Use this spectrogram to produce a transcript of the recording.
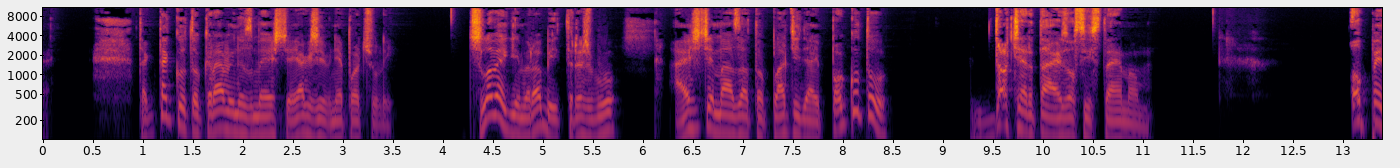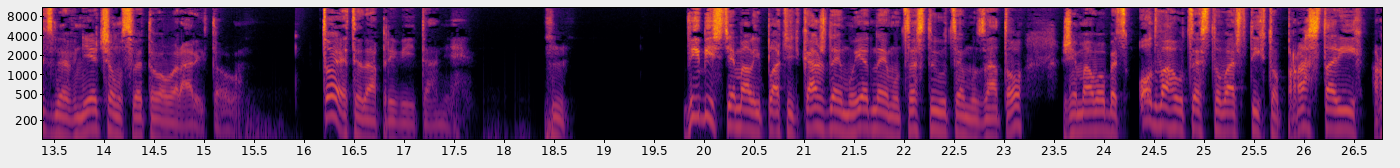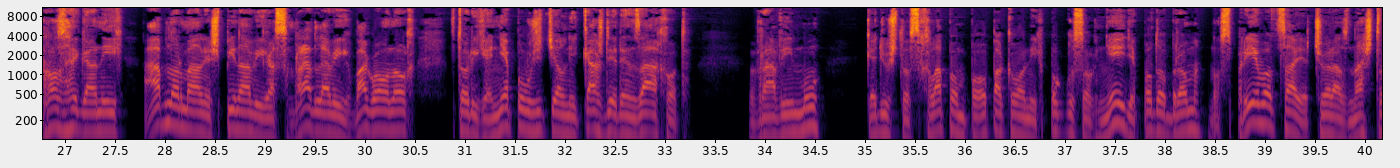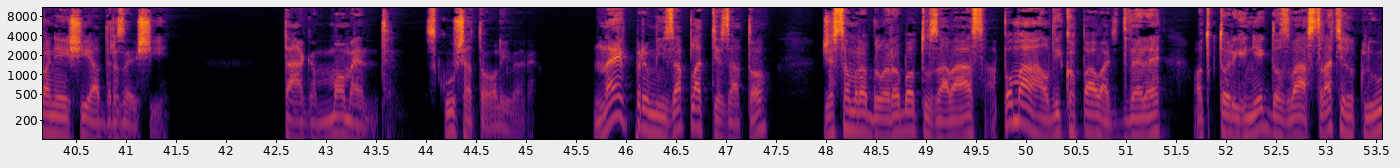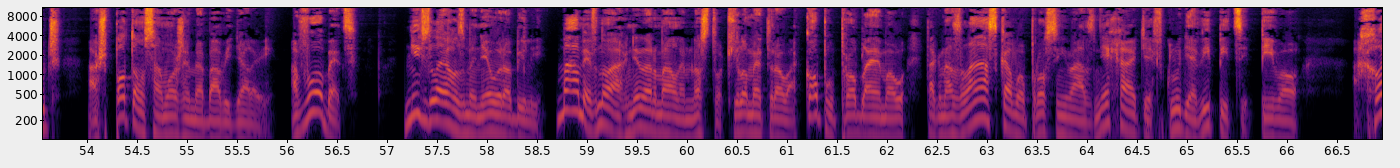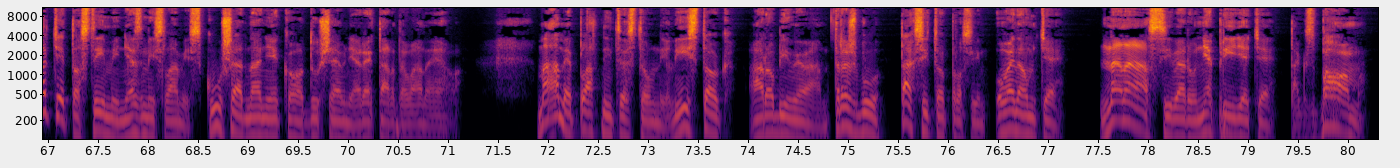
Tak takúto kravinu sme ešte jakživ nepočuli. Človek im robí tržbu a ešte má za to platiť aj pokutu? Dočerta aj so systémom. Opäť sme v niečom svetovou raritou. To je teda privítanie. Hm. Vy by ste mali platiť každému jednému cestujúcemu za to, že má vôbec odvahu cestovať v týchto prastarých, rozheganých, abnormálne špinavých a smradľavých vagónoch, v ktorých je nepoužiteľný každý jeden záchod. Vravím mu, keď už to s chlapom po opakovaných pokusoch nejde po dobrom, no sprievodca je čoraz naštvanejší a drzejší. Tak moment, skúša to Oliver. Najprv mi zaplatte za to, že som robil robotu za vás a pomáhal vykopávať dvere, od ktorých niekto z vás stratil kľúč, až potom sa môžeme baviť ďalej. A vôbec, nič zlého sme neurobili. Máme v nohách nenormálne množstvo kilometrov a kopu problémov, tak nás láskavo prosím vás nechajte v kľude vypiť si pivo a choďte to s tými nezmyslami skúšať na niekoho duševne retardovaného. Máme platný cestovný lístok a robíme vám tržbu, tak si to prosím uvedomte. Na nás si veru neprídete, tak s Bohom!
